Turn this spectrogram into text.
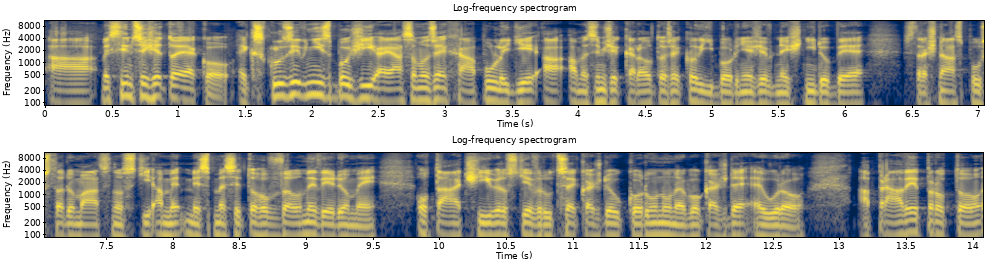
A myslím si, že to je jako exkluzivní zboží a já samozřejmě chápu lidi a, a myslím, že Karel to řekl výborně, že v dnešní době strašná spousta domácností a my, my jsme si toho velmi vědomi, otáčí prostě v ruce každou korunu nebo každé euro. A právě proto uh,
